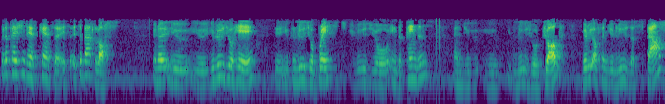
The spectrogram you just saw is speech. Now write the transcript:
when a patient has cancer, it's, it's about loss. You know, you, you, you lose your hair, you, you can lose your breast, you lose your independence, and you, you lose your job. Very often you lose a spouse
